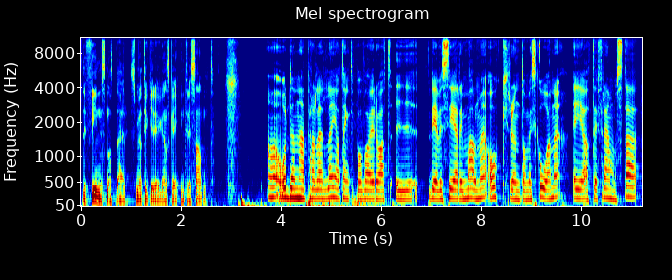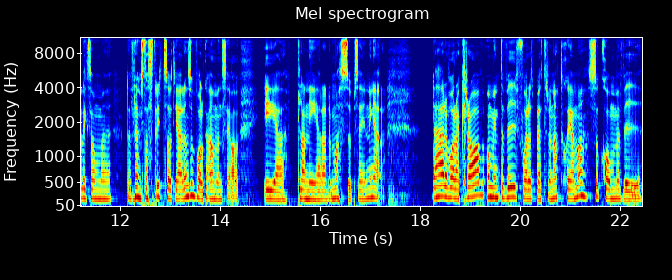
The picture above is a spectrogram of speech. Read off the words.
det finns något där som jag tycker är ganska intressant. Ja, och den här parallellen jag tänkte på var ju då att i det vi ser i Malmö och runt om i Skåne är ju att det främsta, liksom, den främsta stridsåtgärden som folk har använt sig av är planerade massuppsägningar. Det här är våra krav. Om inte vi får ett bättre nattschema så kommer vi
